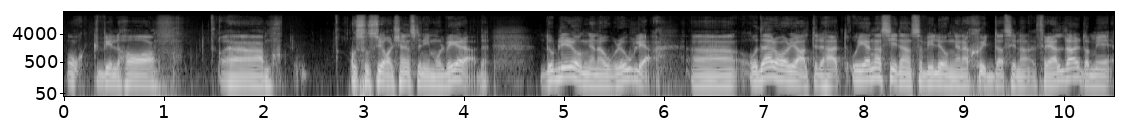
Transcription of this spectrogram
och vill ha eh, och socialtjänsten involverad, då blir ungarna oroliga. Eh, och där har du ju alltid det här att å ena sidan så vill ungarna skydda sina föräldrar. De är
